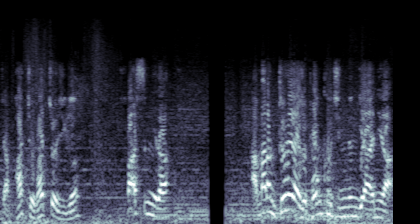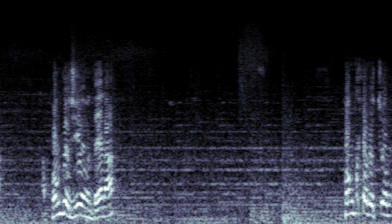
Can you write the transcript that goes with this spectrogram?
자 봤죠 봤죠 지금? 봤습니다 아마랑 들어야죠. 벙커 짓는 게 아니라. 아, 벙커 지으면 되나? 벙커로 좀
